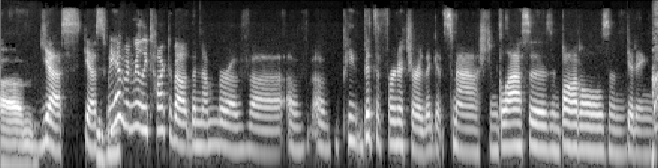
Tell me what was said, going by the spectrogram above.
Um, Yes, yes. We Mhm. haven't really talked about the number of uh, of, of p- bits of furniture that get smashed, and glasses and bottles, and getting.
